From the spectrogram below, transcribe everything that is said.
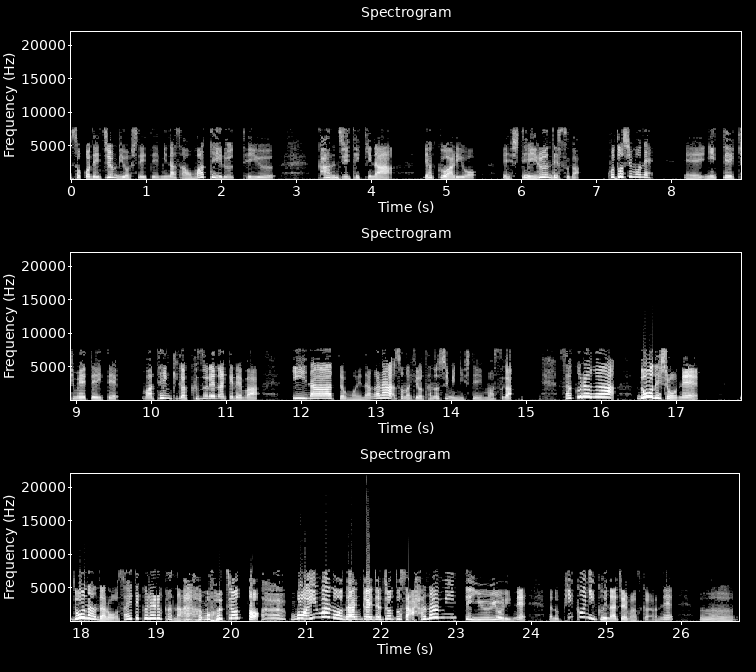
そこで準備をしていて皆さんを待っているっていう感じ的な役割を、えしているんですが、今年もね、えー日程決めていて、まあ、天気が崩れなければいいなーって思いながら、その日を楽しみにしていますが、桜がどうでしょうね？どうなんだろう？咲いてくれるかな？もうちょっと、もう今の段階じゃちょっとさ、花見っていうよりね、あの、ピクニックになっちゃいますからね。うん。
